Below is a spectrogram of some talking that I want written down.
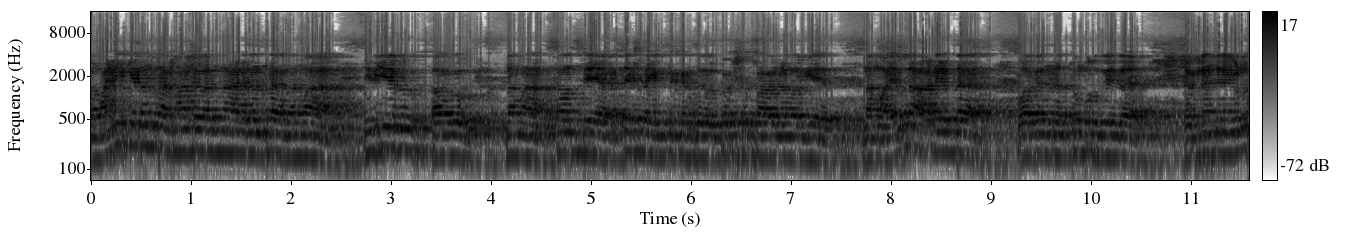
ಮಾಣಿಕ್ಯದಂತಹ ಮಾತುಗಳನ್ನು ಆಡಿದಂತಹ ನಮ್ಮ ಹಿರಿಯರು ಹಾಗೂ ನಮ್ಮ ಸಂಸ್ಥೆಯ ಅಧ್ಯಕ್ಷರಾಗಿರ್ತಕ್ಕಂಥ ವಿಪಕ್ಷಪ್ಪ ಅವರಿಗೆ ನಮ್ಮ ಎಲ್ಲ ಆಡಳಿತ ವರ್ಗದಿಂದ ತುಂಬ ಹೃದಯದ ಅಭಿನಂದನೆಗಳು.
